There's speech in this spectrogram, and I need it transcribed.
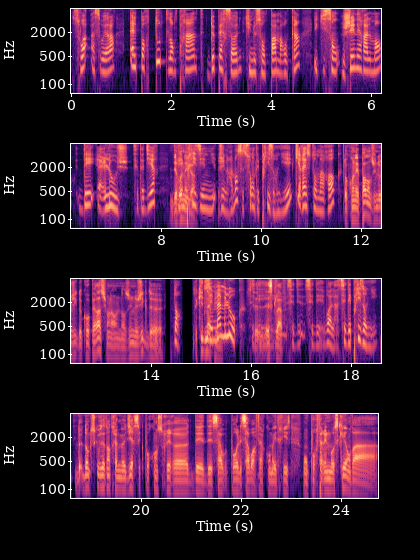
soit à Souera, elles portent toute l'empreinte de personnes qui ne sont pas marocains et qui sont généralement des louges, c'est-à-dire Des prisonniers. Généralement, ce sont des prisonniers qui restent au Maroc Donc on n'est pas dans une logique de coopération, là, on est dans une logique de Non. De kidnapping. C'est même look. C'est des esclaves. C'est des, voilà, c'est des prisonniers. De- Donc, ce que vous êtes en train de me dire, c'est que pour construire euh, des, des pour les savoir-faire qu'on maîtrise, bon, pour faire une mosquée, on va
